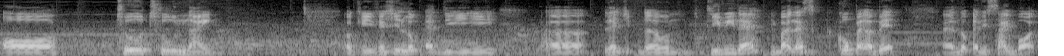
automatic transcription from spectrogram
or 229. Okay, you can actually look at the uh, the TV there, but let's go back a bit and look at the signboard.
